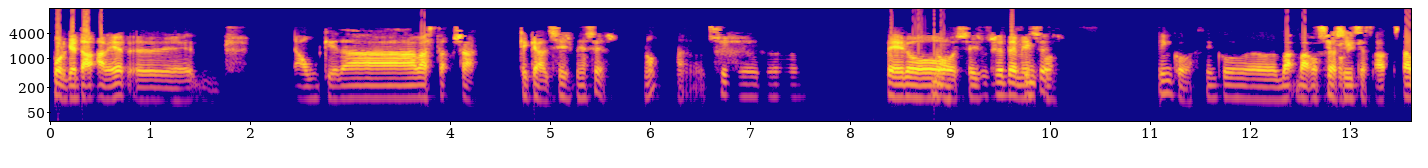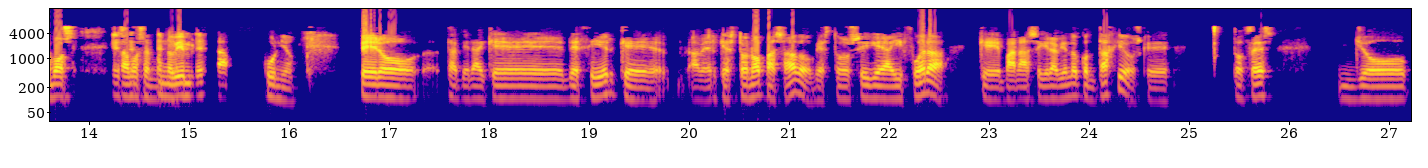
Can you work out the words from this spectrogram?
Porque, a ver, eh, aún queda bastante, o sea, que quedan seis meses, ¿no? Sí. Pero No, seis o siete meses. cinco. Cinco, cinco, eh, va- va, o sea, Cinco sí, que está- estamos, estamos en, en noviembre. junio. Pero también hay que decir que, a ver, que esto no ha pasado, que esto sigue ahí fuera, que van a seguir habiendo contagios, que entonces yo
